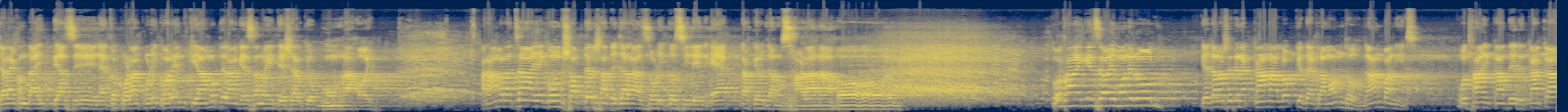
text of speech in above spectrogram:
যারা এখন দায়িত্বে আছেন, এত কড়াকড়ি করেন, কিয়ামতের আগে যেন এই দেশ আর কেউ গুম না হয়। আর আমরা চাই গম শব্দের সাথে যারা জড়িত ছিলেন, একটা কেউ যেন ছাড়া না হয়। কোথায় গেছে ওই মনিরুল? কে যেন সেদিন এক কানা লোককে দেখলাম, অন্ধ, গান বানিয়েছে। কোথায় কাদের কাকা?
